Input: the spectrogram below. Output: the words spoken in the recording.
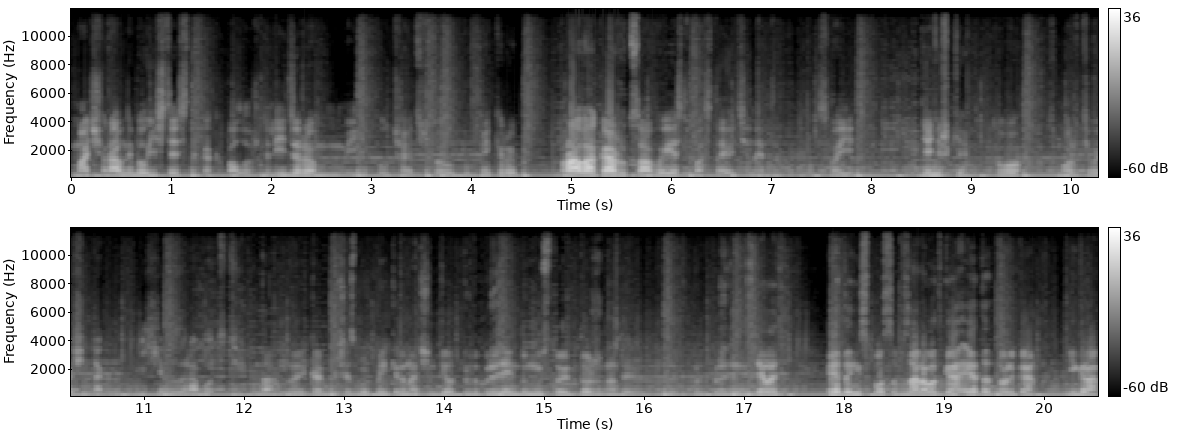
Матч равный был, естественно, как и положено лидерам. И получается, что букмекеры правы окажутся, а вы, если поставите на это свои денежки, то сможете очень так нехило заработать. Да, ну и как бы сейчас букмекеры начали делать предупреждение, думаю, стоит тоже надо предупреждение сделать. Это не способ заработка, это только игра.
